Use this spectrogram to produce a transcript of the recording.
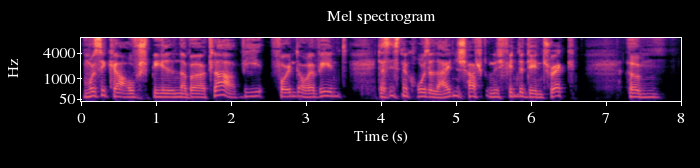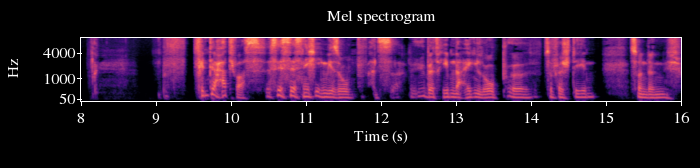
Musiker aufspielen, aber klar, wie vorhin auch erwähnt, das ist eine große Leidenschaft und ich finde den Track ähm, finde, er hat was. Es ist jetzt nicht irgendwie so als übertriebene Eigenlob äh, zu verstehen, sondern ich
